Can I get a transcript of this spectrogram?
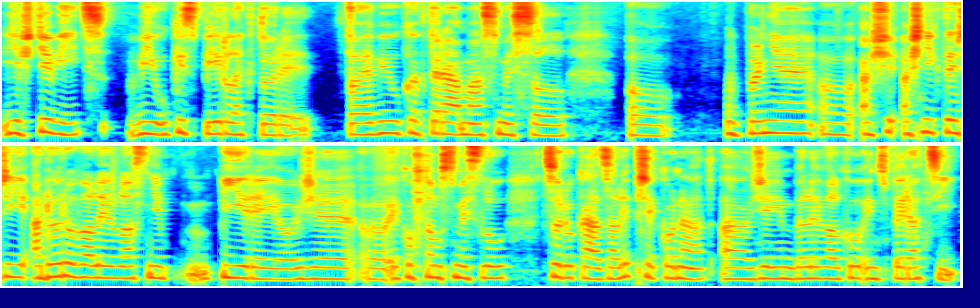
ještě víc výuky z peer lektory. To je výuka, která má smysl o, úplně, až, až někteří adorovali vlastně píry, jo, že jako v tom smyslu, co dokázali překonat a že jim byli velkou inspirací.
